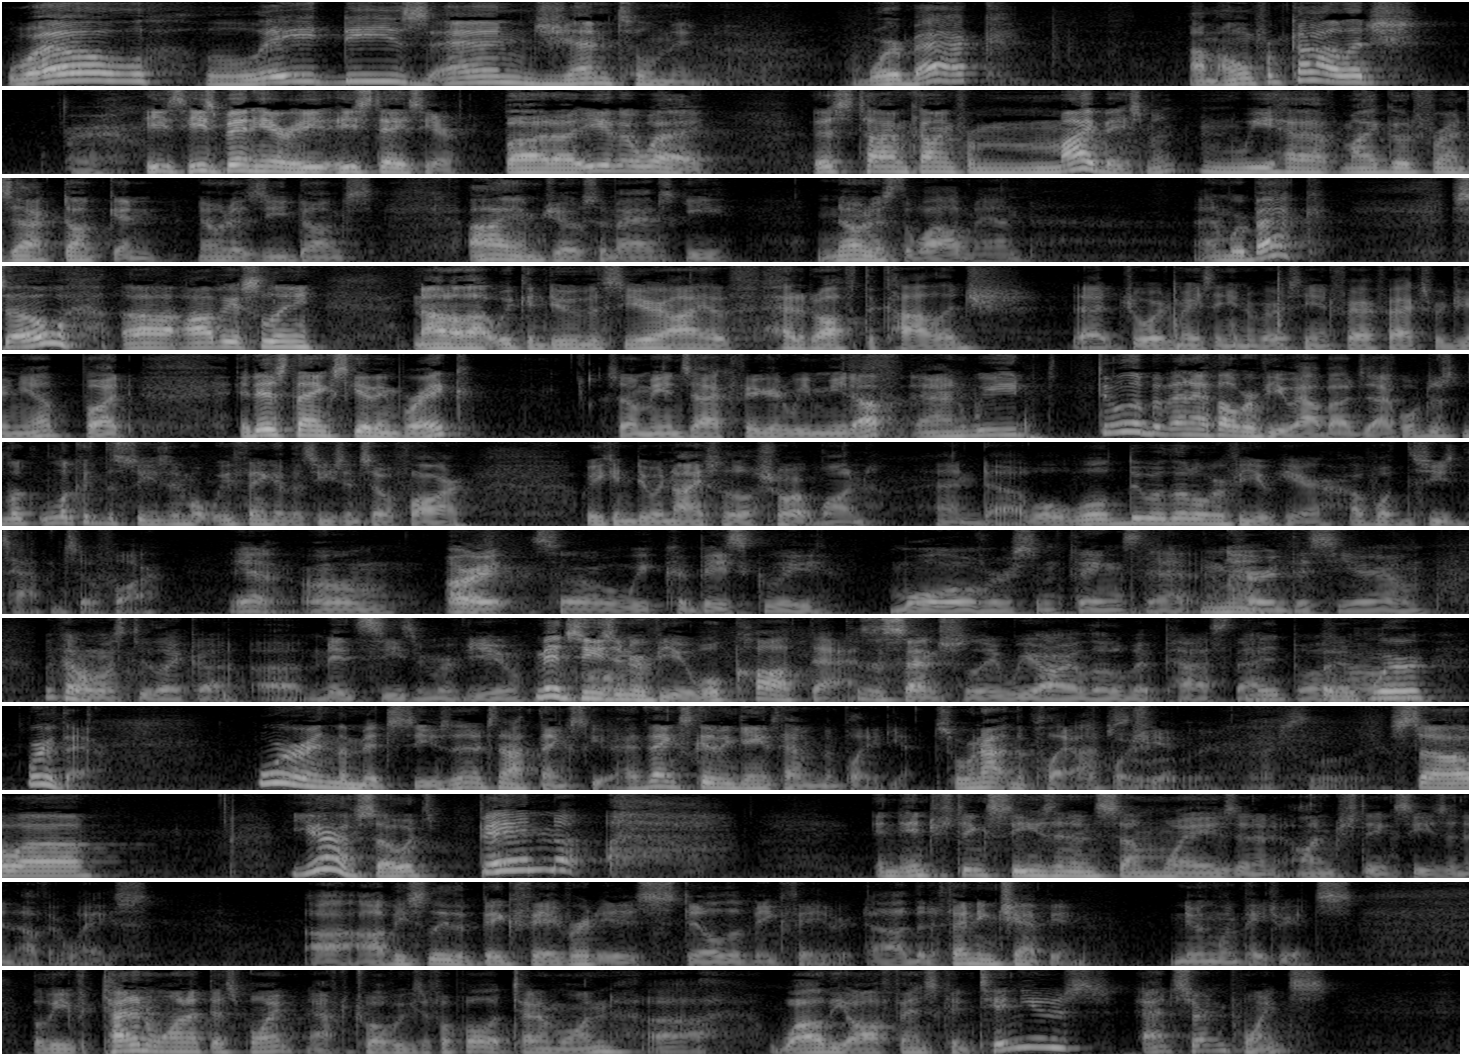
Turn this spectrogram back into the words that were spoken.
Well, ladies and gentlemen, we're back. I'm home from college. He's he's been here. He he stays here. But uh, either way, this time coming from my basement, and we have my good friend Zach Duncan, known as Z Dunks. I am Joe Samansky, known as the Wild Man, and we're back. So, uh, obviously, not a lot we can do this year. I have headed off to college at George Mason University in Fairfax, Virginia, but it is Thanksgiving break. So me and Zach figured we'd meet up and we do a little bit of NFL review. How about Zach? We'll just look look at the season, what we think of the season so far. We can do a nice little short one, and uh, we'll we'll do a little review here of what the season's happened so far. Yeah. Um. All right. So we could basically mull over some things that Yeah. occurred this year. Um. We could almost do like a, a mid-season review. Mid-season Um, review, we'll call it that. Because essentially we are a little bit past that, It- but, but um, we're we're there. We're in the mid-season. It's not Thanksgiving. Thanksgiving games haven't been played yet, so we're not in the playoff push yet. absolutely, absolutely. So, uh, yeah, so it's been an interesting season in some ways and an interesting season in other ways. Uh, obviously, the big favorite is still the big favorite. Uh, the defending champion, New England Patriots. Believe 10 and 1 at this point, after 12 weeks of football, at 10 and 1. Uh, while the offense continues at certain points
